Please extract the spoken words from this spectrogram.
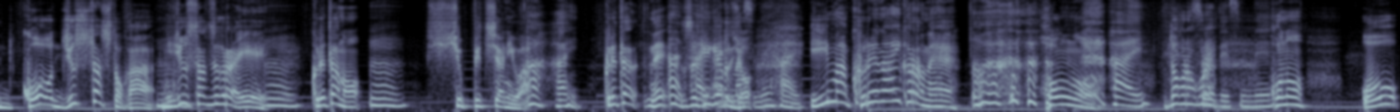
5 10冊とか20冊ぐらいうん。くれたの、うん、出筆者には。あはいくれたねあそういう経験あるでしょ、はい。今くれないからね 本を。はい。だからこれね。このお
